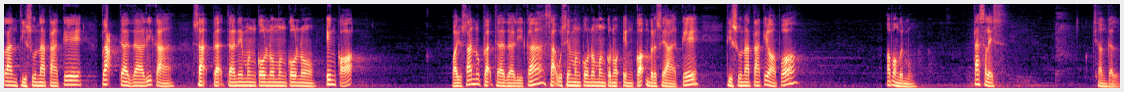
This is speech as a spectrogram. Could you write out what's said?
lan disunatake ba'da zalika sak ba'dane mengkono-mengkono engko wayusannu ba'da zalika sause mengkono-mengkono engko bersihake disunatake apa apa nggonmu? Tasles. Janggal.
